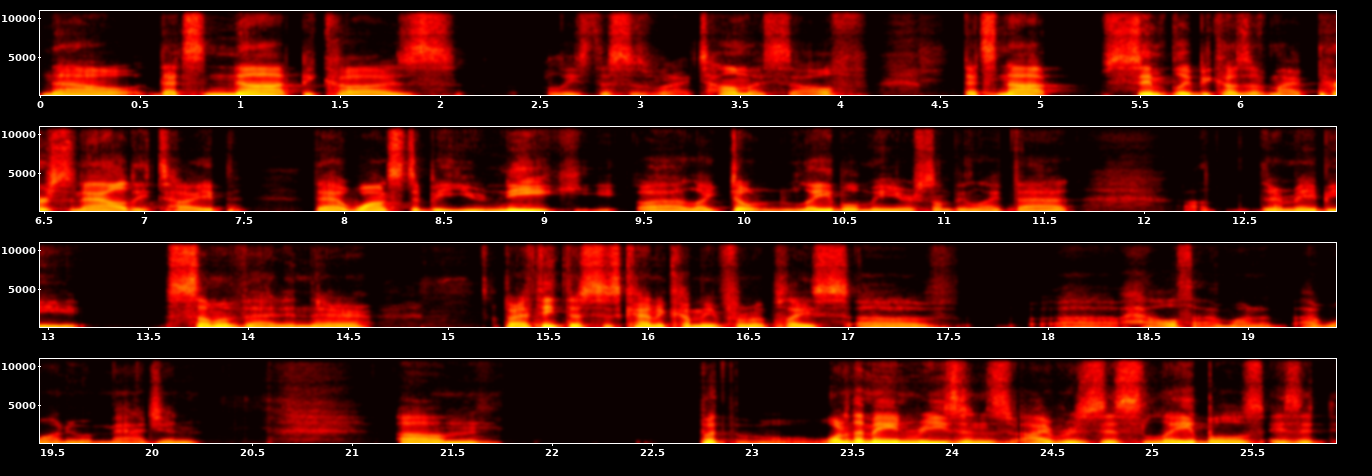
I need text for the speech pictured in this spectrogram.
Now, that's not because, at least this is what I tell myself, that's not simply because of my personality type that wants to be unique, uh, like don't label me or something like that. Uh, there may be some of that in there, but I think this is kind of coming from a place of uh, health. I want to I want to imagine. Um, but one of the main reasons I resist labels is it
